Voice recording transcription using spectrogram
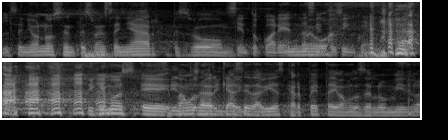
el Señor nos empezó a enseñar, empezó... 140, un nuevo- 150. Dijimos, eh, vamos a ver qué hace 139. David Escarpeta y vamos a hacer lo mismo.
